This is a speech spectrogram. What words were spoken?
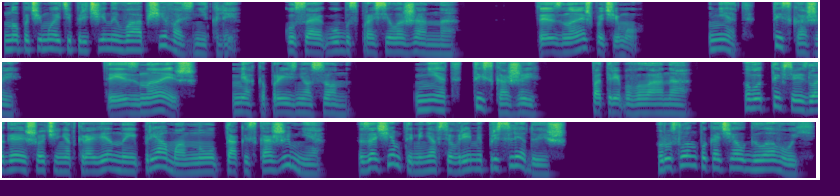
Но почему эти причины вообще возникли?» — кусая губы, спросила Жанна. «Ты знаешь, почему?» «Нет, ты скажи». «Ты знаешь», — мягко произнес он. «Нет, ты скажи», — потребовала она. «Вот ты все излагаешь очень откровенно и прямо, ну так и скажи мне. Зачем ты меня все время преследуешь?» Руслан покачал головой.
